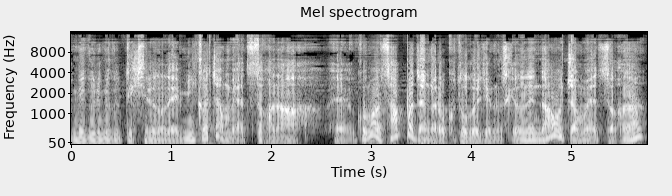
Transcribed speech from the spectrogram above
巡り巡ってきてるので、ミカちゃんもやってたかな？えーこの前、サッパちゃんから届いてるんですけどね、ナオちゃんもやってたかな。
